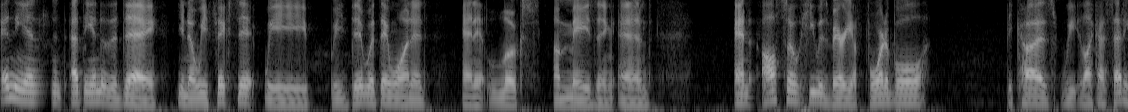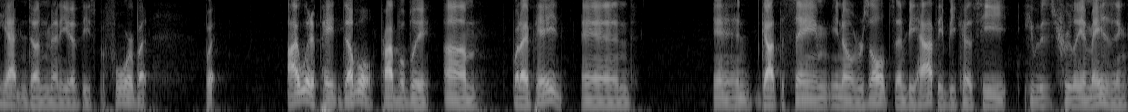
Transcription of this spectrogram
in the end, at the end of the day, you know, we fixed it. We we did what they wanted, and it looks amazing. And and also, he was very affordable because we, like I said, he hadn't done many of these before. But but I would have paid double probably um, what I paid, and and got the same you know results and be happy because he he was truly amazing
